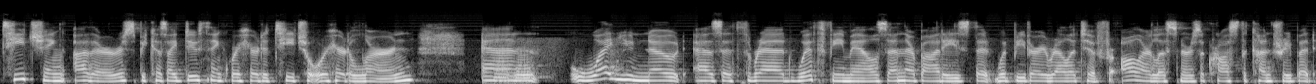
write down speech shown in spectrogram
teaching others, because I do think we're here to teach what we're here to learn. And mm-hmm what you note as a thread with females and their bodies that would be very relative for all our listeners across the country. But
